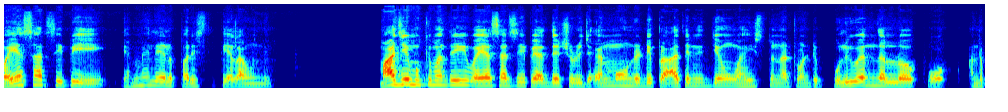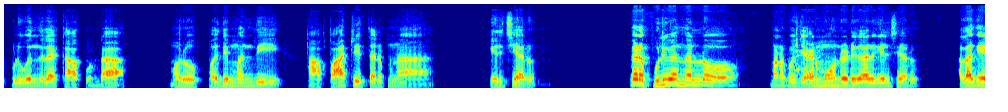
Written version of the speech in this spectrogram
వైఎస్ఆర్సీపీ ఎమ్మెల్యేల పరిస్థితి ఎలా ఉంది? మాజీ ముఖ్యమంత్రి వైఎస్ఆర్సీపీ అధ్యక్షుడు జగన్మోహన్ రెడ్డి ప్రాతినిధ్యం వహిస్తున్నటువంటి పులివెందల్లో అంటే పులివెందులే కాకుండా మరో పది మంది ఆ పార్టీ తరపున గెలిచారు. ఇక్కడ పులివెందల్లో మనకు జగన్మోహన్ రెడ్డి గారు గెలిచారు. అలాగే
